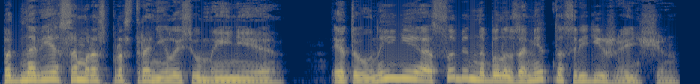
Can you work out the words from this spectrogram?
Под навесом распространилось уныние. Это уныние особенно было заметно среди женщин.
